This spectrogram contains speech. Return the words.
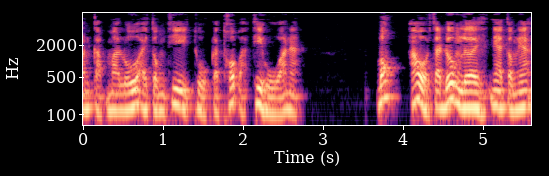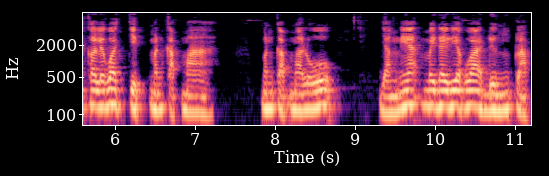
มันกลับมารู้ไอ้ตรงที่ถูกกระทบอะที่หัวน่ะบกเอ้าสะดุ้งเลย เนี่ยตรงเนี้ยเขาเรียกว่าจิตมันกลับมา มันกลับมารู้ อย่างเนี้ยไม่ได้เรียกว่าดึงกลับ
